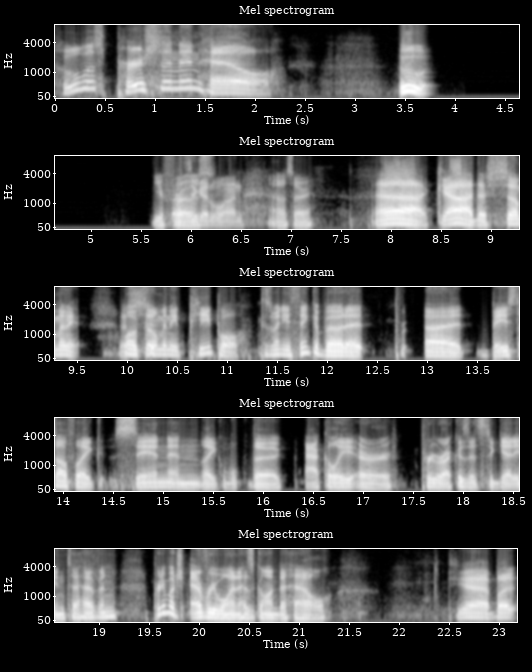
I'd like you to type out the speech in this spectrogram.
Coolest person in hell. Ooh, You froze. that's a good one. Oh, sorry. Ah, God, there's so many. There's Well, so many people. Because when you think about it, uh, based off like sin and like the accolade or prerequisites to get into heaven, pretty much everyone has gone to hell. Yeah, but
